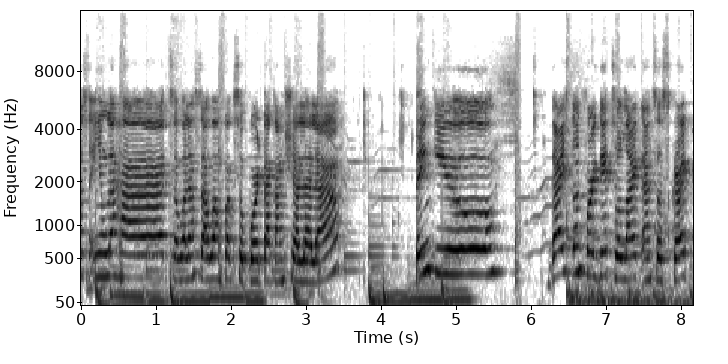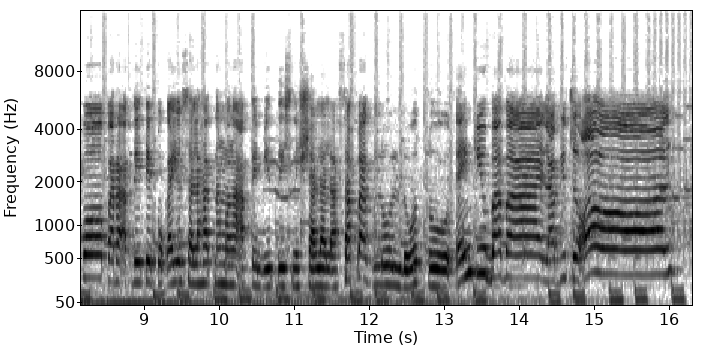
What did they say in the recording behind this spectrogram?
sa inyong lahat sa walang sawang pagsuporta kang Shalala. Thank you! Guys, don't forget to like and subscribe po para updated po kayo sa lahat ng mga activities ni Shalala sa pagluluto. Thank you, bye-bye! Love you to all!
